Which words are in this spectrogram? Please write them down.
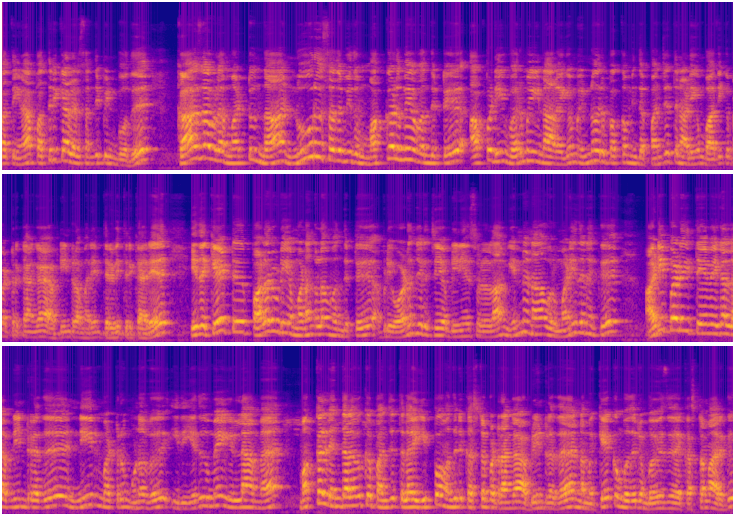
பாத்தீங்கன்னா பத்திரிகையாளர் சந்திப்பின் போது காசாவில் மட்டும்தான் நூறு சதவீதம் மக்களுமே வந்துட்டு அப்படி வறுமையினாலையும் இன்னொரு பக்கம் இந்த பஞ்சத்தினாலையும் பாதிக்கப்பட்டிருக்காங்க அப்படின்ற மாதிரியும் தெரிவித்திருக்காரு. இதை கேட்டு பலருடைய மனங்களும் வந்துட்டு அப்படி உடஞ்சிருச்சு அப்படின்னே சொல்லலாம். என்னன்னா ஒரு மனிதனுக்கு அடிப்படை தேவைகள் அப்படின்றது நீர் மற்றும் உணவு இது எதுவுமே இல்லாம மக்கள் எந்த அளவுக்கு பஞ்சத்துல இப்போ வந்துட்டு கஷ்டப்படுறாங்க அப்படின்றத நம்ம கேட்கும்போது ரொம்பவே கஷ்டமா இருக்கு.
